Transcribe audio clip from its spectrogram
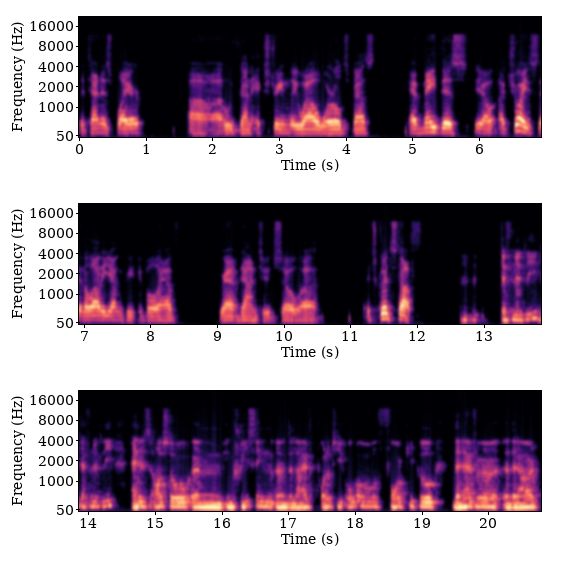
the tennis player, uh, who's done extremely well, world's best, have made this, you know, a choice that a lot of young people have grabbed onto. So uh, it's good stuff. Mm-hmm. Definitely, definitely, and it's also um, increasing uh, the life quality overall for people that have uh, that are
